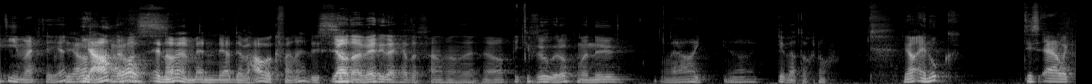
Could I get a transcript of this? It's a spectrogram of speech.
A-team-achtig, hè? Ja, ja, dat was- was enorm. En ja, daar hou ik van, hè. Dus, Ja, dat weet ik dat je er fan van bent. Ja, ik vroeger ook, maar nu... ja, ik, ja, ik heb dat toch nog. Ja, en ook, het is eigenlijk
